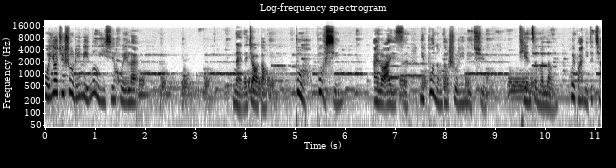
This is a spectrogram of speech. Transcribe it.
我要去树林里弄一些回来。奶奶叫道：“不，不行，艾罗阿伊斯，你不能到树林里去，天这么冷，会把你的脚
